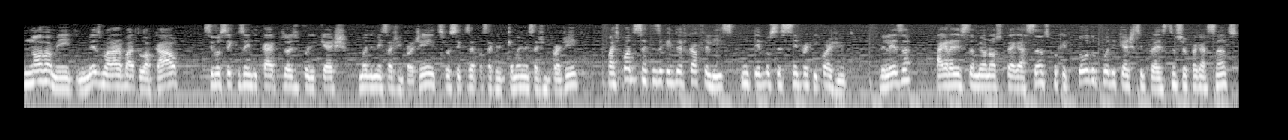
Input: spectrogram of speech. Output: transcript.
novamente, no mesmo horário bate local. Se você quiser indicar episódios do podcast, mande mensagem pra gente. Se você quiser passar crítica, mande mensagem pra gente. Mas pode ter certeza que a gente vai ficar feliz em ter você sempre aqui com a gente. Beleza? Agradeço também ao nosso PH Santos, porque todo podcast que se presta tem o seu PH Santos.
